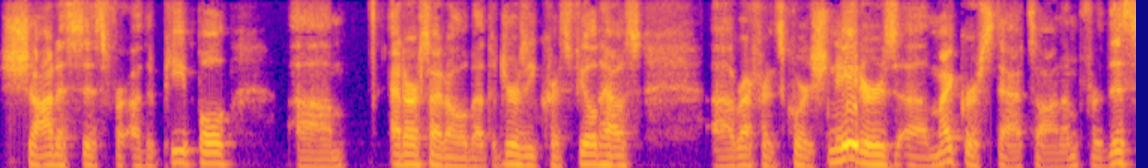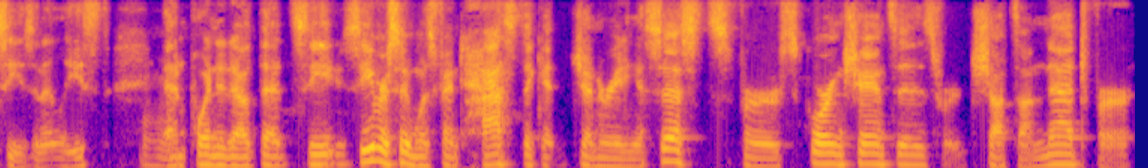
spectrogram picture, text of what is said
shot assists for other people. Um, at our site, all about the Jersey, Chris Fieldhouse uh, referenced Corey Sznajder's uh, micro stats on him for this season, at least, Mhm. and pointed out that Se- Severson was fantastic at generating assists for scoring chances, for shots on net, for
